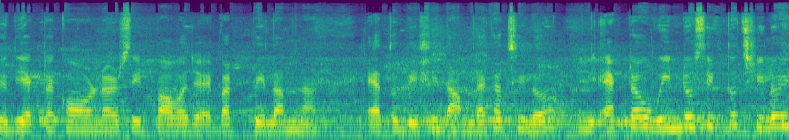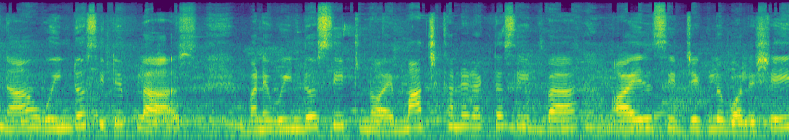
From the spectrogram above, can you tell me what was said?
যদি একটা কর্নার সিট পাওয়া যায় বাট পেলাম না। এত বেশি দাম দেখাচ্ছিল একটা উইন্ডো সিট তো ছিলই না। উইন্ডো সিটে প্লাস মানে উইন্ডো সিট নয়, মাঝখানের একটা সিট বা অয়েল সিট যেগুলো বলে, সেই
